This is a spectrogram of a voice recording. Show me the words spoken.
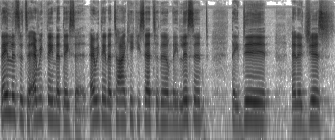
They listened to everything that they said, everything that Ty and Kiki said to them. They listened, they did, and it just,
